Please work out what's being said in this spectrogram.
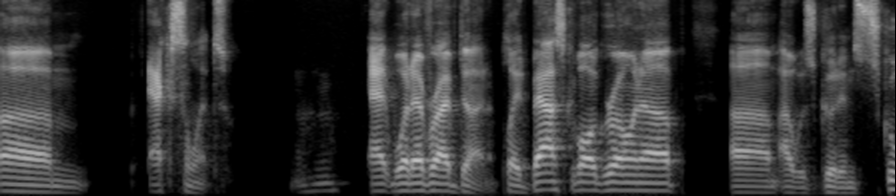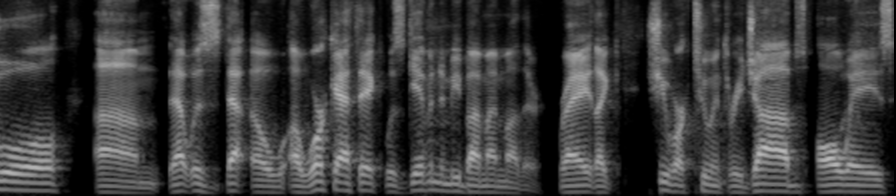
um, excellent Mhm. at whatever I've done. I played basketball growing up. Um, I was good in school. Um, that was that a, a work ethic was given to me by my mother, right? Like she worked two and three jobs always.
